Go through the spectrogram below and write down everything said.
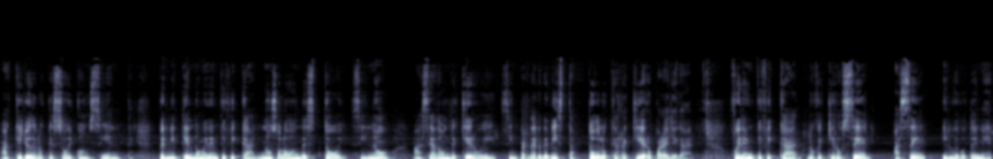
aquello de lo que soy consciente, permitiéndome identificar no solo dónde estoy, sino hacia dónde quiero ir, sin perder de vista todo lo que requiero para llegar identificar lo que quiero ser, hacer y luego tener.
